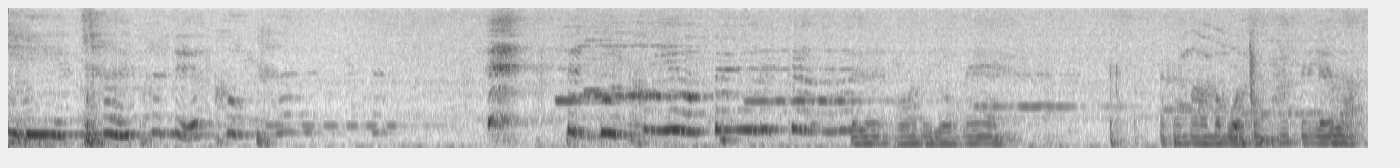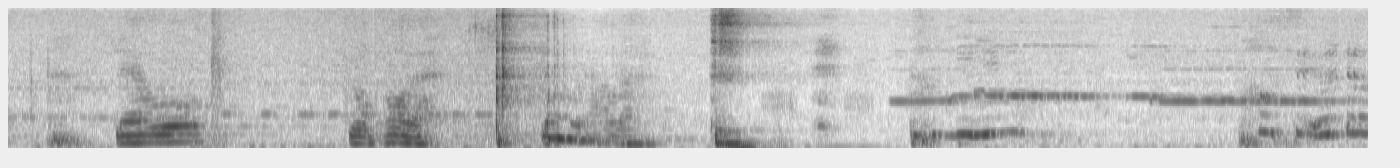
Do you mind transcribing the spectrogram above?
ดีดีชายผ้าเหนือของท่านเป็นบุญของโยมเป็ลยกันเจริญพรเถอะโยมแม่อาตมามาบวชสักพักนึงแล้วล่ะ แล้วโยมพ่อล่ะ แล้วดาวล่ะ ตอนนี้พ่อเสือดำ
